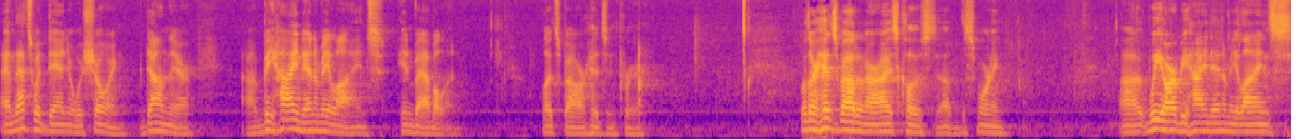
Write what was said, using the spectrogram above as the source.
And that's what Daniel was showing down there uh, behind enemy lines in Babylon. Let's bow our heads in prayer. With our heads bowed and our eyes closed uh, this morning, uh, we are behind enemy lines.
